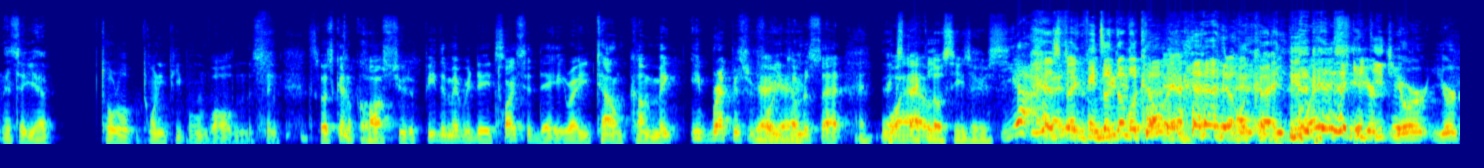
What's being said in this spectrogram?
Let's say you have total 20 people involved in this thing. So it's going to cost you to feed them every day, twice a day, right? You tell them, come make eat breakfast before Yeah, you come to set. We'll expect have- Little Caesars. Yeah, yeah, Expect pizza double cut. Double And- cut. and the way I see your, your your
